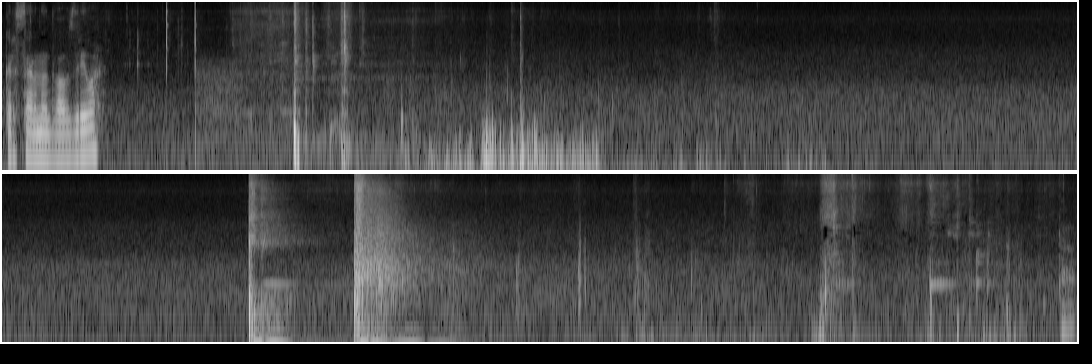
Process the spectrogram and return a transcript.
корсар на два взрыва. Так.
